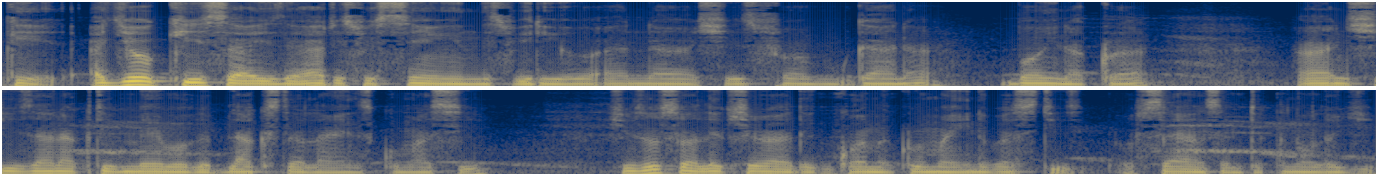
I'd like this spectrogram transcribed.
Okay, Adjo Kisser is the artist we're seeing in this video, and uh, she's from Ghana, born in Accra, and she's an active member of the Blaxtarlines Kumasi. She's also a lecturer at the Kwame Nkrumah University of Science and Technology,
